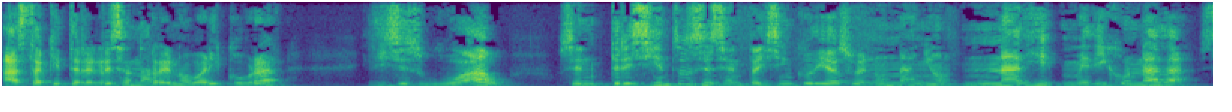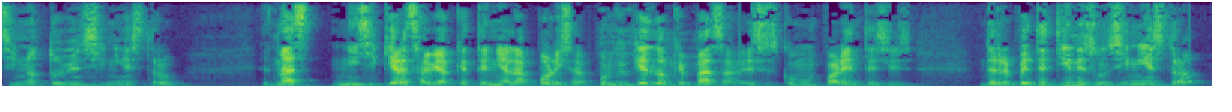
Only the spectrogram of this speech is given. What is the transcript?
hasta que te regresan a renovar y cobrar. Y dices, wow, o sea, en 365 días o en un año nadie me dijo nada si no tuve un siniestro. Es más, ni siquiera sabía que tenía la póliza, porque ¿qué es lo que pasa? Ese es como un paréntesis. De repente tienes un siniestro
